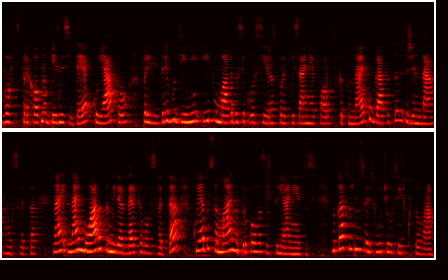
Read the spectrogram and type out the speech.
в страхотна бизнес идея, която преди 3 години и помага да се класира според писание Forbes като най-богатата жена в света, най- най-младата милиардерка в света, която сама е натрупала състоянието си. Но как всъщност се е случило всичко това?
